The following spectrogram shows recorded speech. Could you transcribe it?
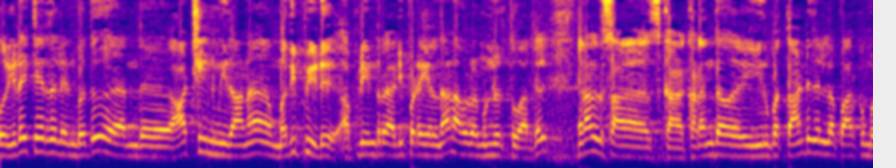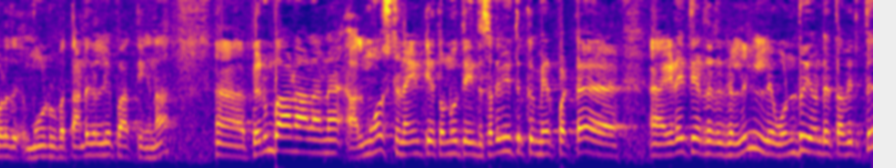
ஒரு இடைத்தேர்தல் என்பது அந்த ஆட்சியின் மீதான மதிப்பீடு அப்படின்ற அடிப்படையில் தான் அவர்கள் முன்னிறுத்துவார்கள். ஏன்னால் கடந்த இருபத்தாண்டுகளில் பார்க்கும் பொழுது மூன்று பத்தாண்டுகள்லேயே பார்த்தீங்கன்னா பெரும்பாலான ஆல்மோஸ்ட் நைன்டி தொண்ணூத்தி ஐந்து சதவீதத்திற்கும் மேற்பட்ட இடைத்தேர்தல்களில் ஒன்று இரண்டு தவிர்த்து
